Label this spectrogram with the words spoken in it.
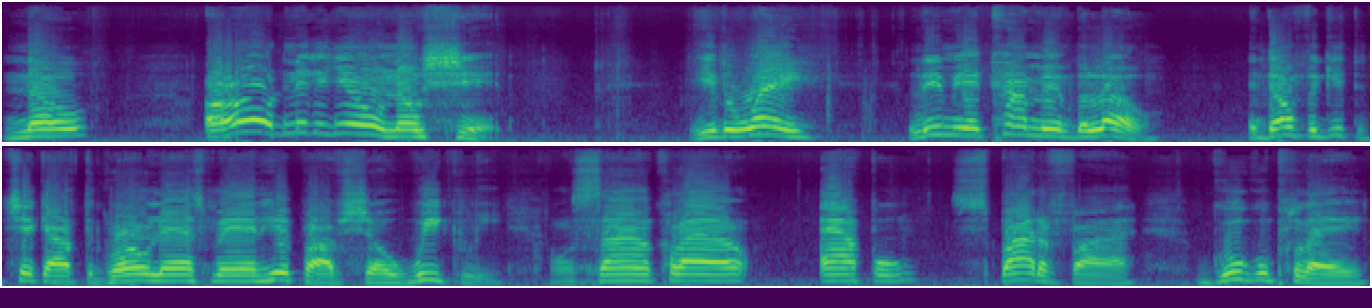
No? Or oh nigga, you don't know shit. Either way, leave me a comment below. And don't forget to check out the Grown Ass Man Hip Hop Show weekly on SoundCloud, Apple, Spotify, Google Play,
